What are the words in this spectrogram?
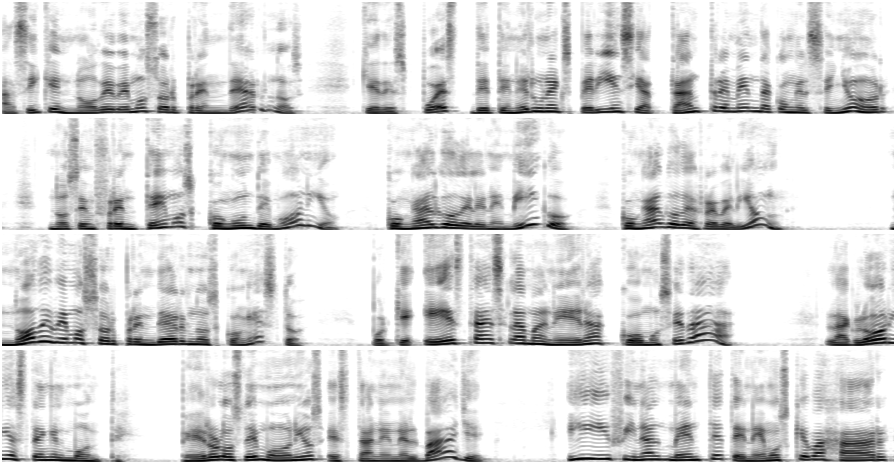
Así que no debemos sorprendernos que después de tener una experiencia tan tremenda con el Señor, nos enfrentemos con un demonio, con algo del enemigo, con algo de rebelión. No debemos sorprendernos con esto, porque esta es la manera como se da. La gloria está en el monte, pero los demonios están en el valle. Y finalmente tenemos que bajar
